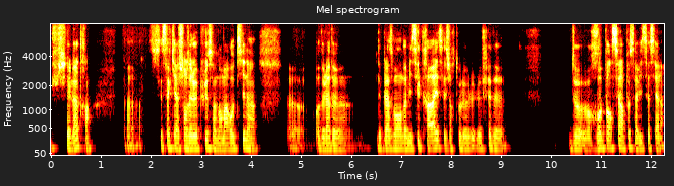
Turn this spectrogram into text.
chez l'autre. Euh, c'est ça qui a changé le plus dans ma routine, euh, au-delà de déplacement domicile-travail, c'est surtout le, le fait de, de repenser un peu sa vie sociale.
